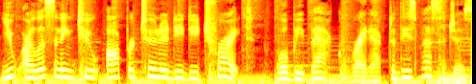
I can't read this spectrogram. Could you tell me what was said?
You are listening to Opportunity Detroit. We'll be back right after these messages.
